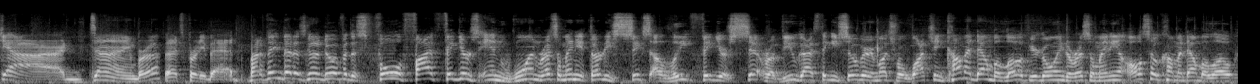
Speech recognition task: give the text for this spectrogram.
god dang, bruh. That's pretty bad. But I think that is going to do it for this full five figures in one WrestleMania 36 Elite figure set review. Guys, thank you so very much for watching. Comment down below if you're going to WrestleMania. Also, comment down below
